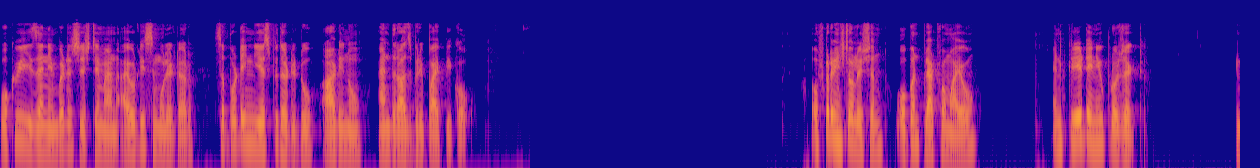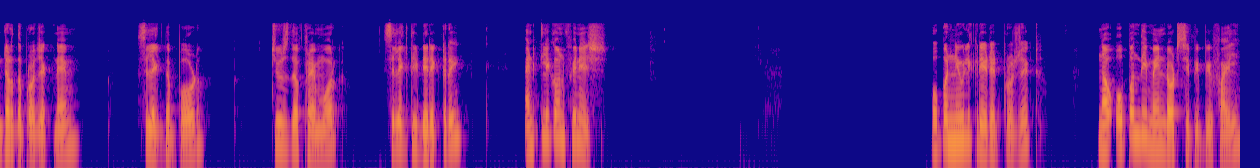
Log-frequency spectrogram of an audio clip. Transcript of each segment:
Wokwi is an embedded system and IoT simulator supporting ESP32, Arduino and the Raspberry Pi Pico. After installation, open Platform IO and create a new project. Enter the project name, select the board, choose the framework, select the directory and click on finish. Open newly created project. Now open the main.cpp file.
